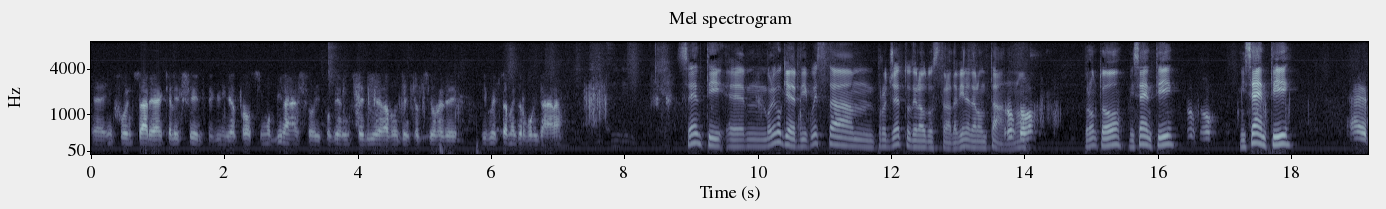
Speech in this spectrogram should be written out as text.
eh, influenzare anche le scelte, quindi al prossimo bilancio di poter inserire la progettazione di questa metropolitana. Senti, ehm, volevo chiederti, questo um, progetto dell'autostrada viene da lontano, Pronto? no? Pronto? Mi senti? Pronto? Mi senti? Eh,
